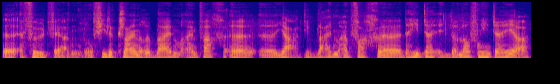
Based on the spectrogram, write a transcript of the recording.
äh, erfüllt werden. Und viele kleinere bleiben einfach, äh, äh ja, die bleiben einfach äh, dahinter, laufen hinterher.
